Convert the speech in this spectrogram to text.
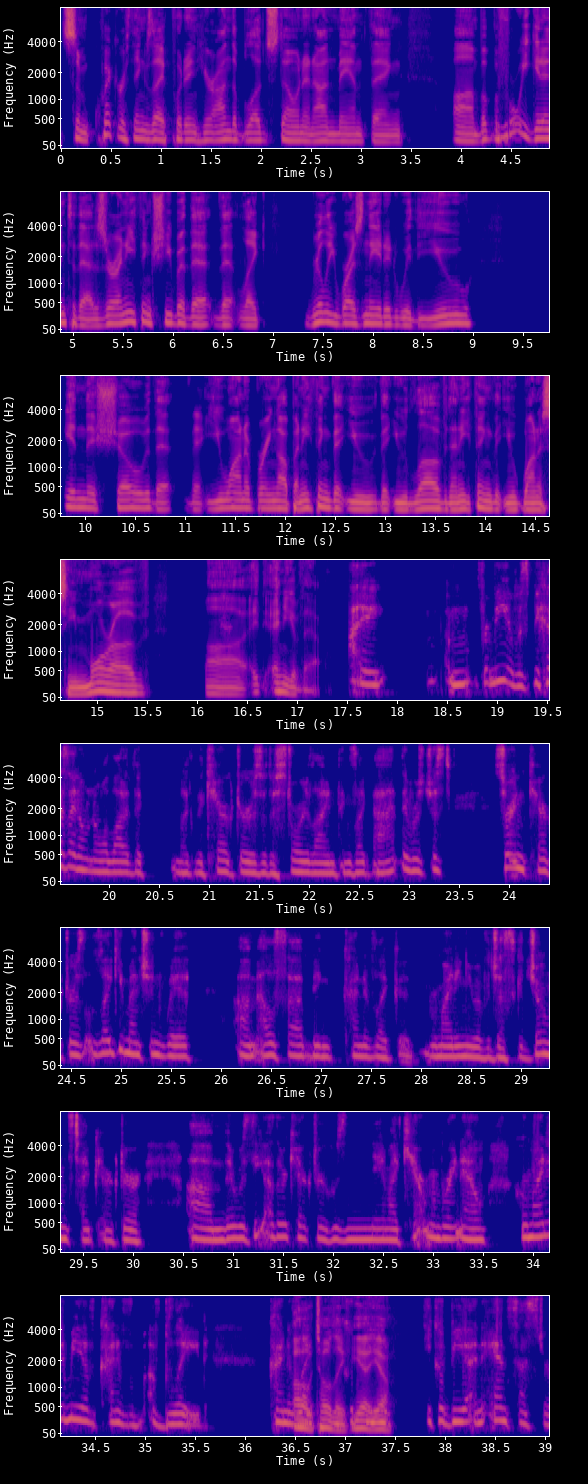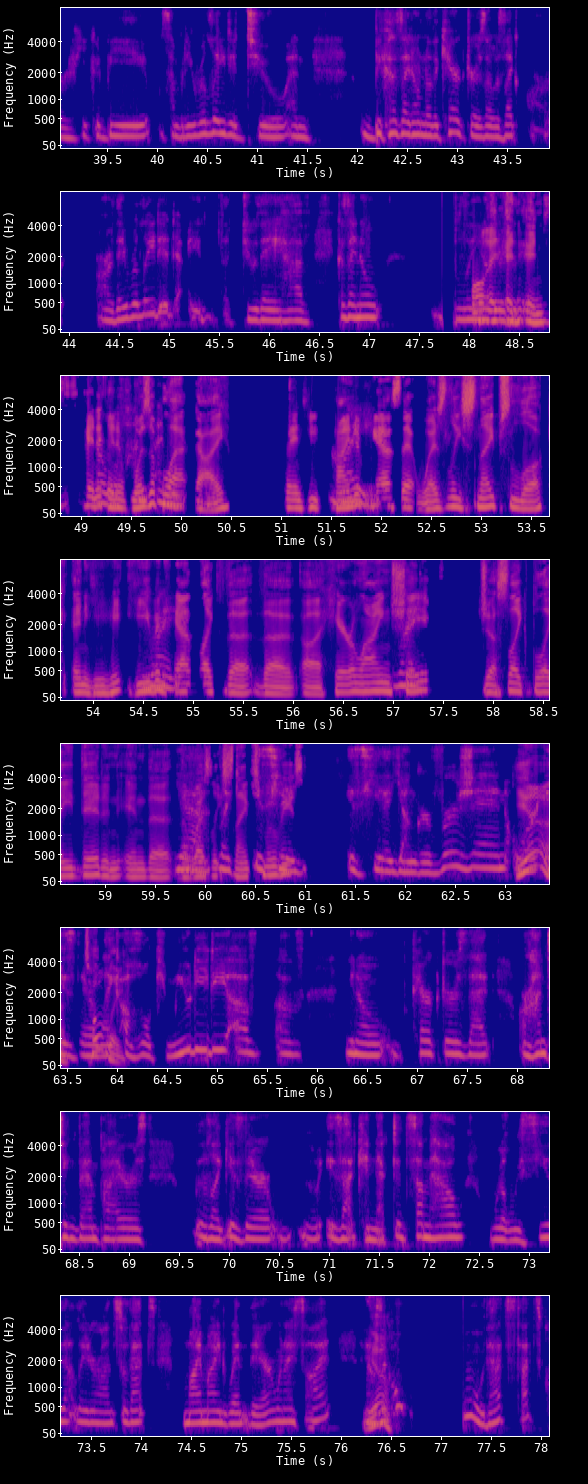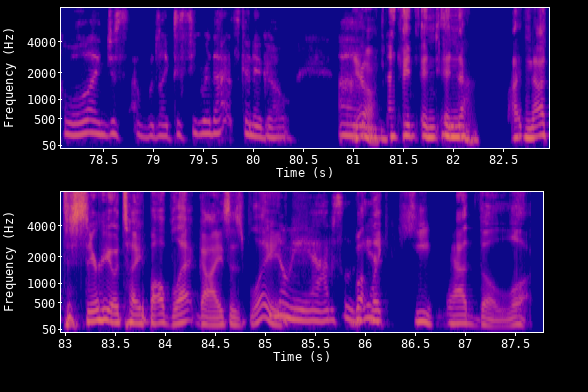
some quicker things that I put in here on the Bloodstone and on Man Thing. Um, but before we get into that, is there anything Sheba that that like really resonated with you in this show that that you want to bring up? Anything that you that you loved? Anything that you want to see more of? Uh, any of that? I um, for me it was because I don't know a lot of the like the characters or the storyline things like that. There was just certain characters like you mentioned with um, Elsa being kind of like a, reminding you of a Jessica Jones type character. Um, there was the other character whose name I can't remember right now, who reminded me of kind of of Blade, kind of Oh, like totally. Yeah, be- yeah. He could be an ancestor. He could be somebody related to, and because I don't know the characters, I was like, are are they related? Do they have? Because I know. Oh, and, and, and, and, and it was a hunt. I mean, black guy, and he kind Right. of has that Wesley Snipes look, and he he even Right. had like the the uh, hairline Right. shape, just like Blade did in in the the yeah, Wesley like, Snipes is movies. He a, is he a younger version, or Yeah, is there totally. like a whole community of of you know characters that are hunting vampires? Like, is there is that connected somehow? Will we see that later on? So that's my mind went there when I saw it, and I was like, oh, oh, that's that's cool. I just I would like to see where that's gonna go. Um, yeah, and and, and yeah. not, uh, not to stereotype all black guys as Blade, No, yeah, absolutely. but yeah. like he had the look.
